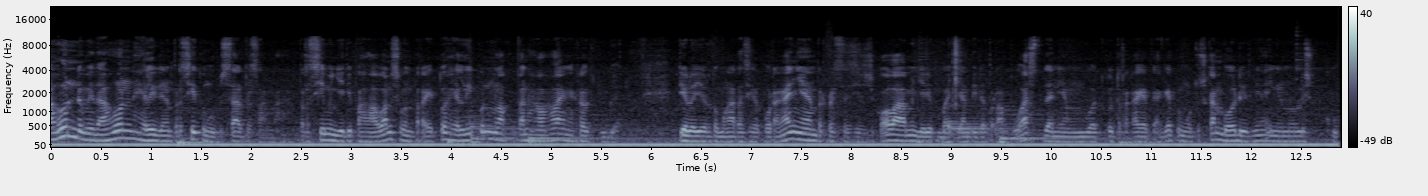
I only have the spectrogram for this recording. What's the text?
Tahun demi tahun, Heli dan Percy tumbuh besar bersama. Percy menjadi pahlawan, sementara itu Heli pun melakukan hal-hal yang heroik juga. Dia belajar untuk mengatasi kekurangannya, berprestasi di sekolah, menjadi pembaca yang tidak pernah puas, dan yang membuatku terkaget-kaget memutuskan bahwa dirinya ingin menulis buku.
